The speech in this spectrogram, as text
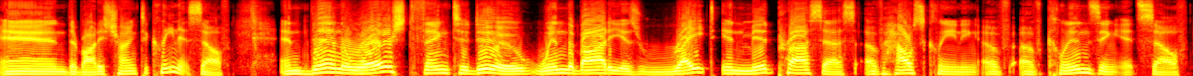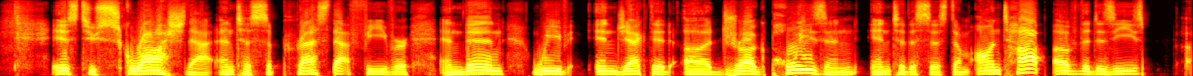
and their body's trying to clean itself. And then the worst thing to do when the body is right in mid process of house cleaning, of, of cleansing itself, is to squash that and to suppress that fever. And then we've injected a drug poison into the system on top of the disease uh,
